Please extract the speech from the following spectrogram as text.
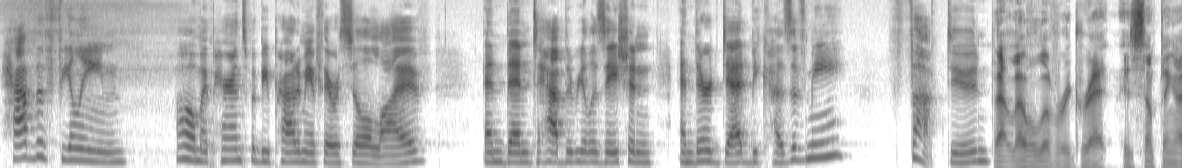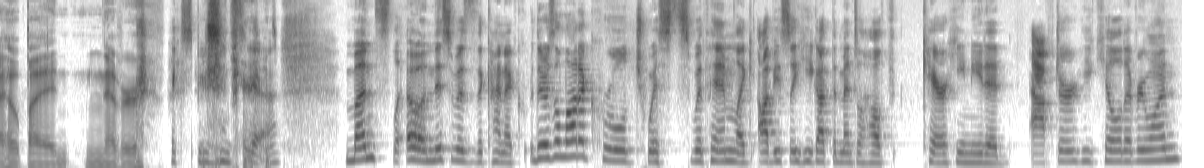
have the feeling, oh, my parents would be proud of me if they were still alive, and then to have the realization, and they're dead because of me. Fuck, dude. That level of regret is something I hope I never. experience. Yeah. Months. Oh, and this was the kind of. There's a lot of cruel twists with him. Like, obviously, he got the mental health care he needed after he killed everyone,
